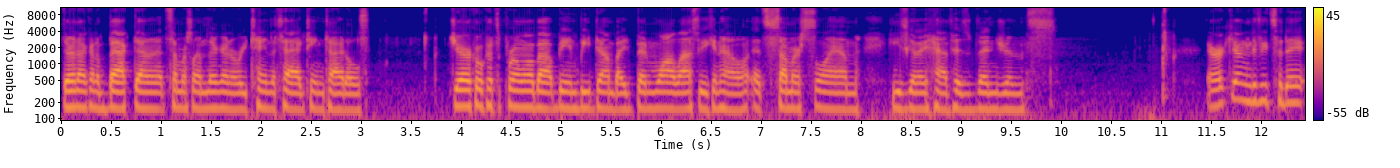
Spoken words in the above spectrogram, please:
they're not going to back down at SummerSlam. They're going to retain the tag team titles. Jericho cuts a promo about being beat down by Benoit last week and how at SummerSlam he's going to have his vengeance. Eric Young defeats Hideo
